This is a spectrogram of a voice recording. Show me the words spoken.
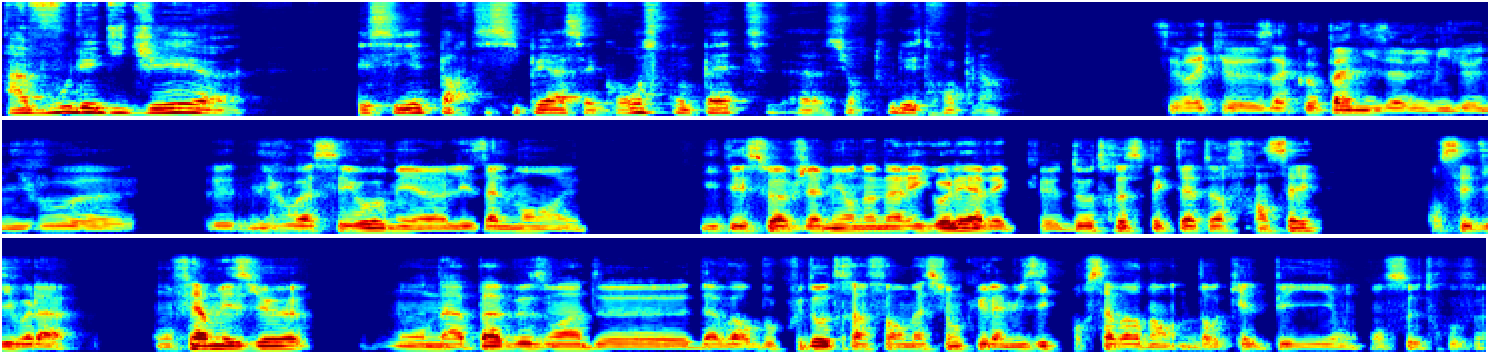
à vous les DJ, essayez de participer à cette grosse compète euh, sur tous les tremplins. C'est vrai que Zakopane, ils avaient mis le niveau, euh, le niveau assez haut, mais euh, les Allemands, ils déçoivent jamais. On en a rigolé avec d'autres spectateurs français. On s'est dit, voilà, on ferme les yeux, on n'a pas besoin d'avoir beaucoup d'autres informations que la musique pour savoir dans, dans quel pays on, on se trouve.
